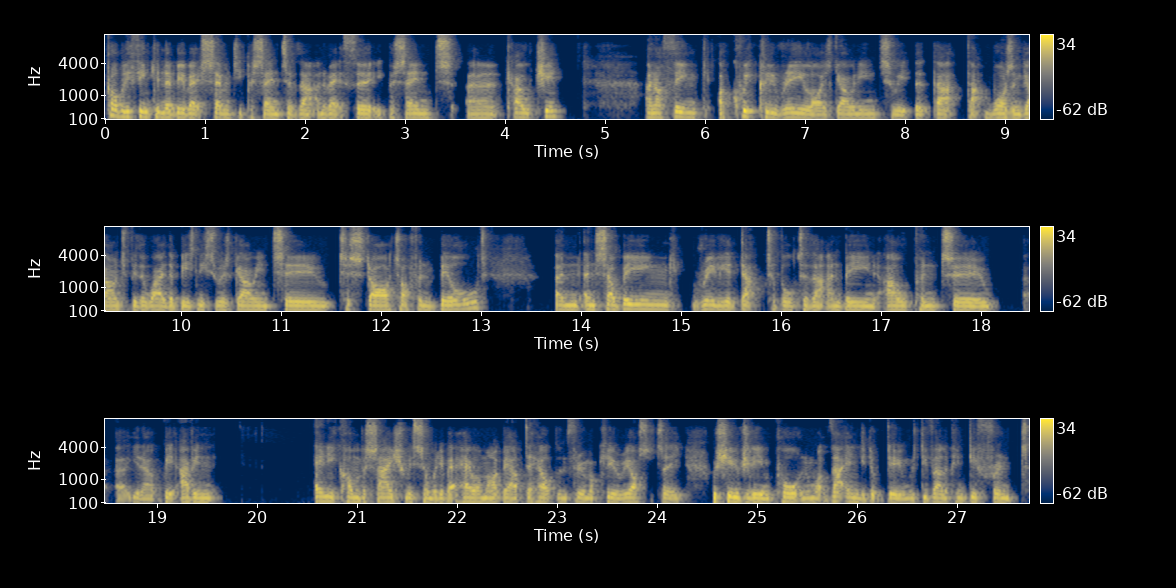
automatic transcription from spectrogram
probably thinking there'd be about 70% of that and about 30% uh, coaching. And I think I quickly realised going into it that, that that wasn't going to be the way the business was going to to start off and build. And, and so being really adaptable to that and being open to uh, you know be having any conversation with somebody about how I might be able to help them through my curiosity was hugely important. What that ended up doing was developing different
